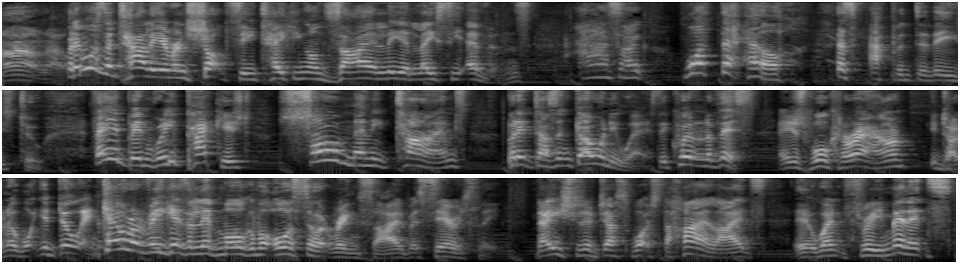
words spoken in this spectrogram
I don't know. But it was Natalya and Shotzi taking on Xia Li and Lacey Evans. And I was like, what the hell has happened to these two? They have been repackaged so many times, but it doesn't go anywhere. It's the equivalent of this. And you just walk around, you don't know what you're doing. Kel Rodriguez and Liv Morgan were also at ringside, but seriously, they should have just watched the highlights. It went three minutes,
